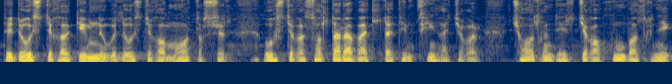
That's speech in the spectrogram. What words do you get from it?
Тэд өөрсдийнхөө гим нүгэл, өөрсдийнхөө муу туршил, өөрсдийнхөө сул дорой байдалтай тэмцэхийн хажуугаар чуулганд ирж байгаа хүн болгоныг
